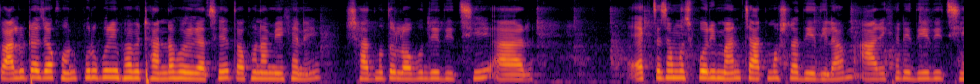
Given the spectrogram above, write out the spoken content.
তো আলুটা যখন পুরোপুরিভাবে ঠান্ডা হয়ে গেছে, তখন আমি এখানে স্বাদ মতো লবণ দিয়ে দিচ্ছি আর এক চা চামচ পরিমাণ চাট মশলা দিয়ে দিলাম। আর এখানে দিয়ে দিচ্ছি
